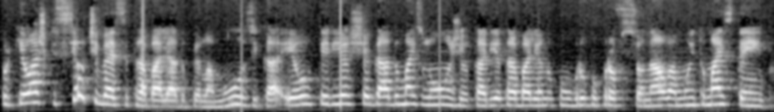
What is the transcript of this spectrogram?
Porque eu acho que se eu tivesse trabalhado pela música, eu teria chegado mais longe, eu estaria trabalhando com um grupo profissional há muito mais tempo.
